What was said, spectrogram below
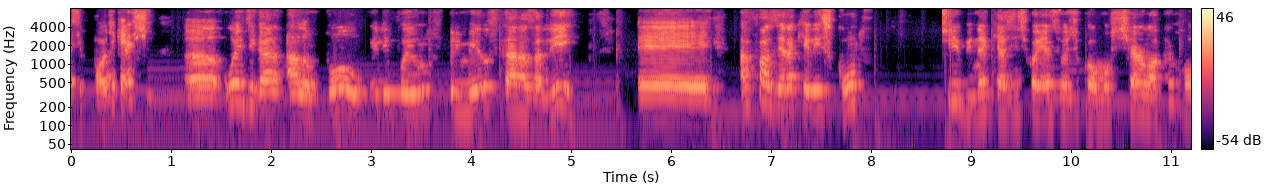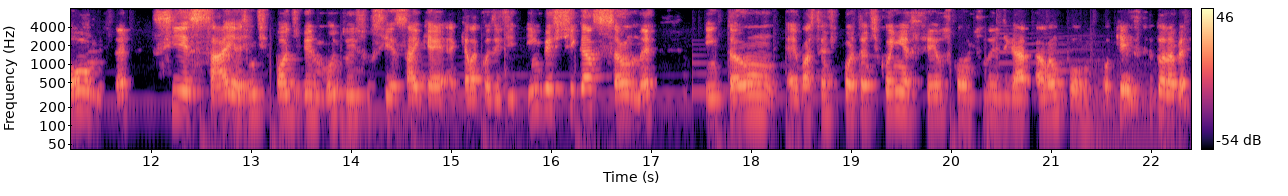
esse podcast, uh, o Edgar Allan Poe ele foi um dos primeiros caras ali é, a fazer aqueles contos né, que a gente conhece hoje como Sherlock Holmes, né, CSI, a gente pode ver muito isso, CSI, que é aquela coisa de investigação, né, então é bastante importante conhecer os contos do Edgar Allan Poe, ok, escritora Beth?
